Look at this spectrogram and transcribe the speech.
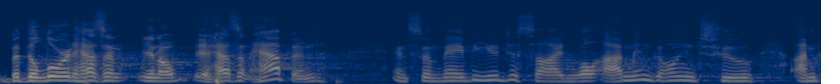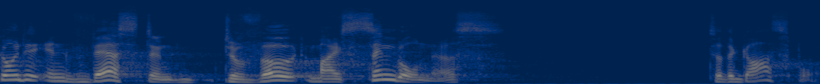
But the Lord hasn't, you know, it hasn't happened. And so maybe you decide, well, I'm going to, I'm going to invest and devote my singleness to the gospel.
